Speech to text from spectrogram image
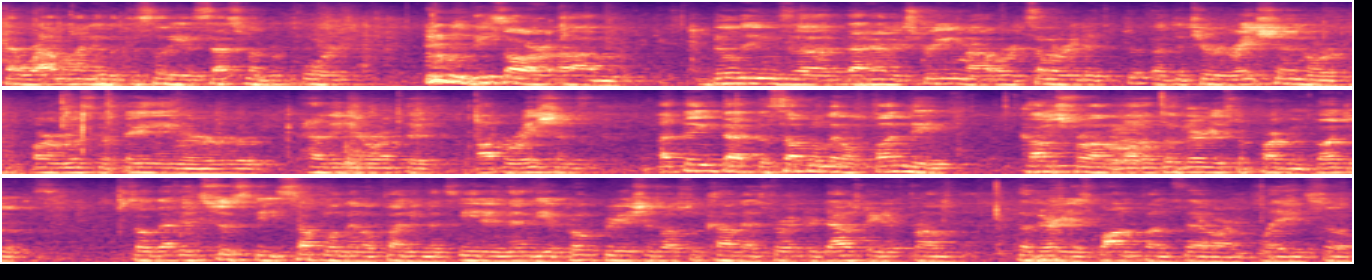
that were outlined in the facility assessment report. These are um, buildings uh, that have extreme uh, or accelerated uh, deterioration or are at risk of failing or having interrupted operations. I think that the supplemental funding comes from uh, the various department budgets. So that it's just the supplemental funding that's needed, and then the appropriations also come, as Director Dowe stated, from the various bond funds that are in place. So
